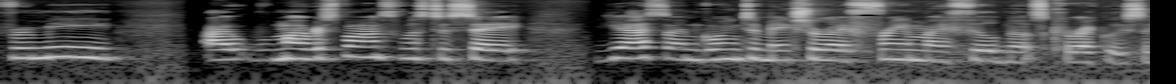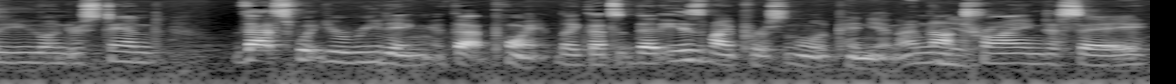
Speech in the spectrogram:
for me, I, my response was to say, yes, I'm going to make sure I frame my field notes correctly so you understand that's what you're reading at that point. Like that's that is my personal opinion. I'm not yeah. trying to say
